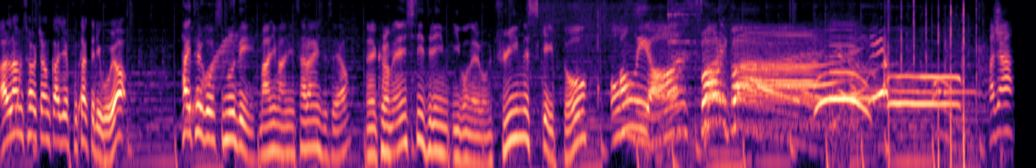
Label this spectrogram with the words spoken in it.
알람 설정까지 부탁드리고요. 타이틀곡 스무디 많이 많이 사랑해 주세요. 네 그럼 NCT 드림 이번 앨범 Dream Escape도 Only on Spotify. 가자.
